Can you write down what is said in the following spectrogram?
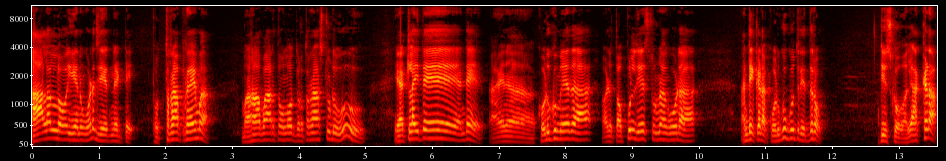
వాళ్ళల్లో ఈయన కూడా చేరినట్టే. పుత్ర ప్రేమ. మహాభారతంలో ధృతరాష్ట్రుడు ఎట్లయితే అంటే ఆయన కొడుకు మీద వాడు తప్పులు చేస్తున్నా కూడా అంటే ఇక్కడ కొడుకు కూతురు ఇద్దరు. తీసుకోవాలి. అక్కడ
